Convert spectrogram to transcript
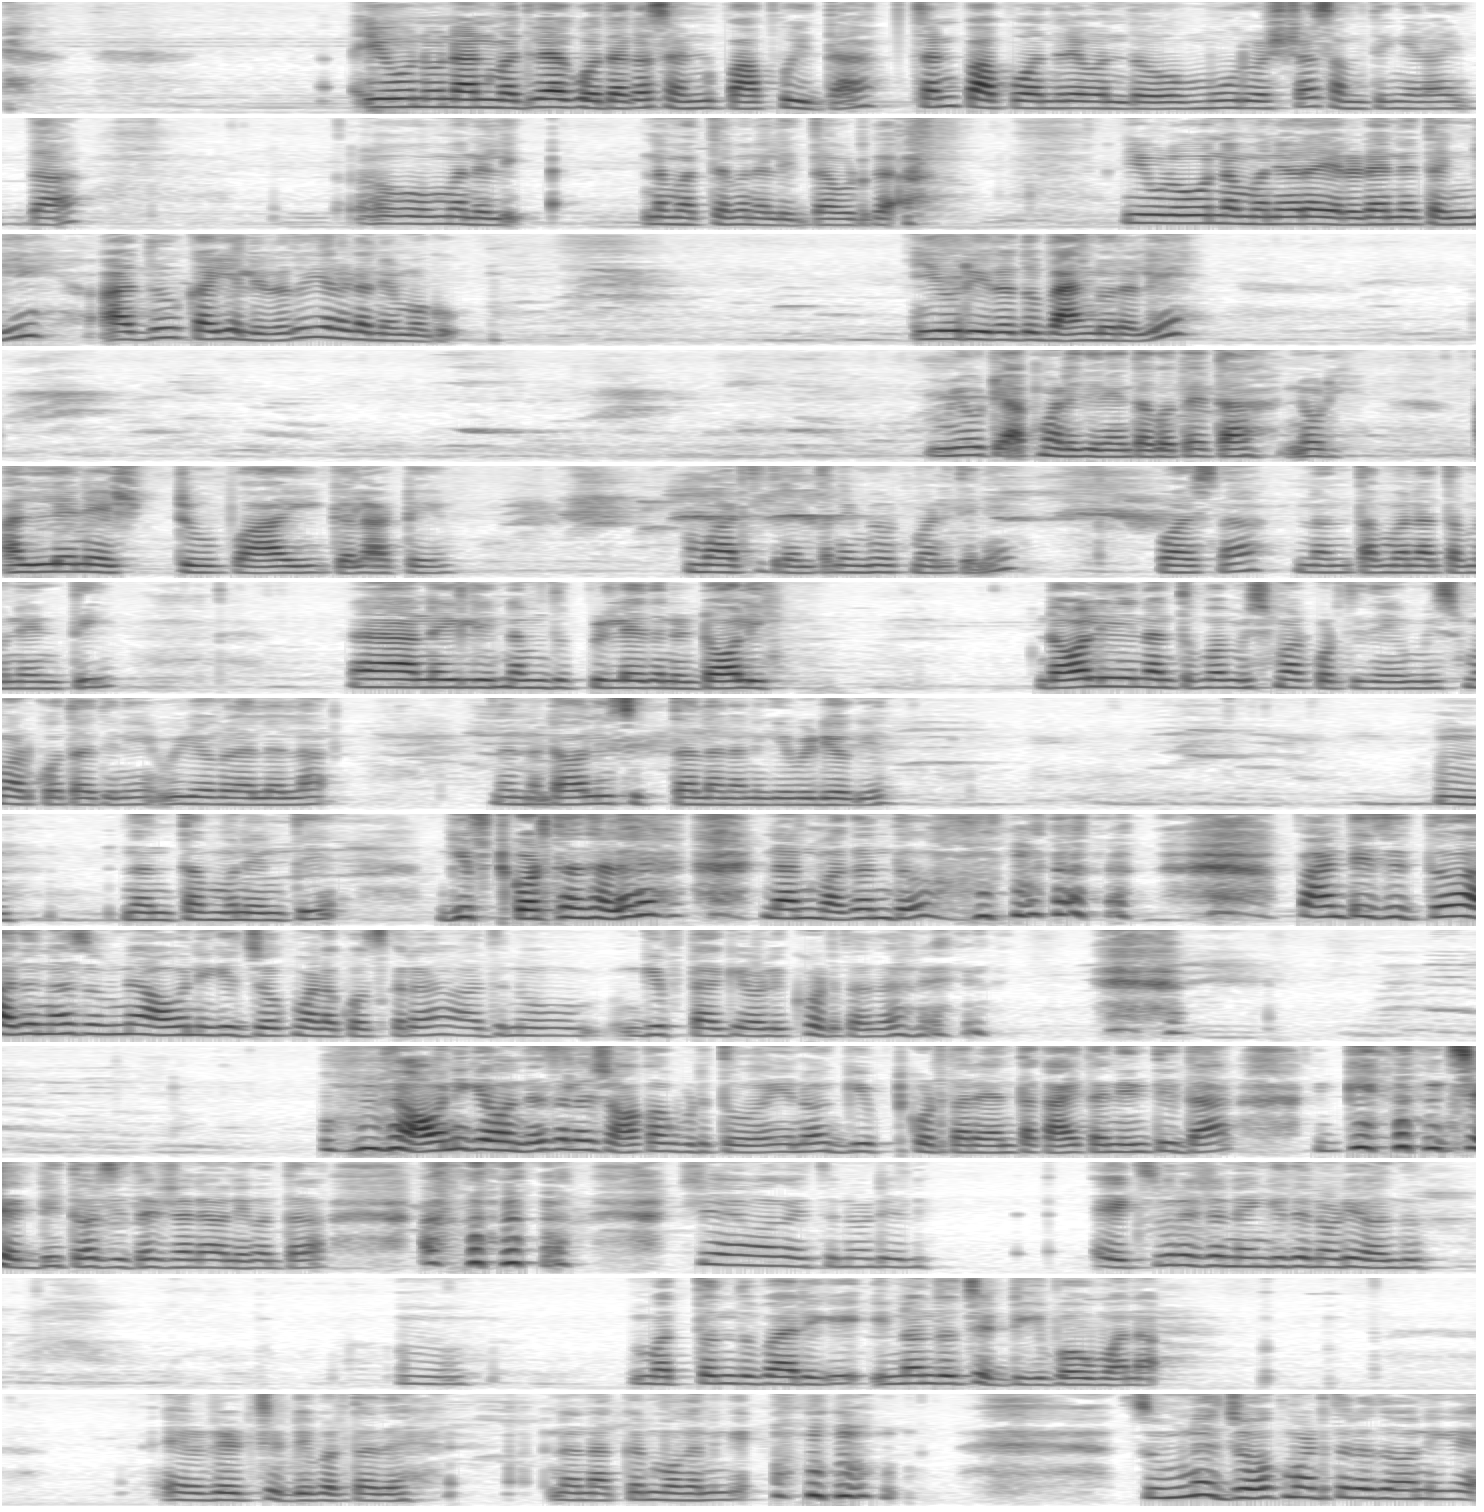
ಇವನು ನಾನು ಮದುವೆ ಆಗಿ ಹೋದಾಗ ಸಣ್ಣ ಪಾಪು ಇದ್ದ. ಸಣ್ಣ ಪಾಪು ಅಂದರೆ ಒಂದು ಮೂರು ವರ್ಷ ಸಮಥಿಂಗ್ ಏನೋ ಇದ್ದ. ಮನೇಲಿ, ನಮ್ಮ ಅತ್ತೆ ಮನೇಲಿ ಇದ್ದ ಹುಡುಗ. ಇವಳು ನಮ್ಮ ಮನೆಯವರ ಎರಡನೇ ತಂಗಿ, ಅದು ಕೈಯಲ್ಲಿರೋದು ಎರಡನೇ ಮಗು. ಇವರು ಇರೋದು ಬ್ಯಾಂಗ್ಳೂರಲ್ಲಿ. ಮ್ಯೂಟ್ ಯಾಕೆ ಮಾಡಿದ್ದೀನಿ ಅಂತ ಗೊತ್ತಾಯ್ತಾ? ನೋಡಿ ಅಲ್ಲೇ ಎಷ್ಟು ಬಾಯಿ ಗಲಾಟೆ ಮಾಡ್ತಿದ್ರೆ ಅಂತಲೇ ಮ್ಯೂಟ್ ಮಾಡಿದ್ದೀನಿ. ವಾಯ್ಸ್ನ ನನ್ನ ತಮ್ಮನ ತಮ್ಮನ ಹೆಂಡ್ತಿ. ನಾನು ಇಲ್ಲಿ ನಮ್ಮದು ಪಿಳ್ಳೆ ಇದ್ದಾನೆ ಡಾಲಿ ಡಾಲಿ ನಾನು ತುಂಬ ಮಿಸ್ ಮಾಡ್ಕೊಡ್ತಿದ್ದೀನಿ ಮಿಸ್ ಮಾಡ್ಕೋತಾ ಇದ್ದೀನಿ ವೀಡಿಯೋಗಳಲ್ಲೆಲ್ಲ. ನನ್ನ ಡಾಲಿ ಸಿಗ್ತಲ್ಲ ನನಗೆ ವಿಡಿಯೋಗೆ. ಹ್ಞೂ ನನ್ನ ತಮ್ಮನ ಹೆಂಡ್ತಿ ಗಿಫ್ಟ್ ಕೊಡ್ತಾ ಇದ್ದಾಳೆ ನನ್ನ ಮಗಂದು. ಪ್ಯಾಂಟೀಸ್ ಇತ್ತು, ಅದನ್ನು ಸುಮ್ಮನೆ ಅವನಿಗೆ ಜೋಕ್ ಮಾಡೋಕ್ಕೋಸ್ಕರ ಅದನ್ನು ಗಿಫ್ಟಾಗಿ ಅವಳಿಗೆ ಕೊಡ್ತಾ ಇದ್ದಾಳೆ. ಅವನಿಗೆ ಒಂದೇ ಸಲ ಶಾಕ್ ಆಗಿಬಿಡ್ತು. ಏನೋ ಗಿಫ್ಟ್ ಕೊಡ್ತಾರೆ ಅಂತ ಕಾಯ್ತಾ ನಿಂತಿದ್ದ. ಚಡ್ಡಿ ತೋರಿಸಿದ ತಕ್ಷಣ ಅವನಿಗೊಂಥರ ಶೇವಾಗಾಯ್ತು ನೋಡಿ ಅಲ್ಲಿ. ಎಕ್ಸ್ಪ್ರೆಷನ್ ಹೆಂಗಿದೆ ನೋಡಿ ಒಂದು. ಮತ್ತೊಂದು ಬಾರಿಗೆ ಇನ್ನೊಂದು ಚಡ್ಡಿ ಬಹುಮಾನ. ಎರಡೆರಡು ಚಡ್ಡಿ ಬರ್ತದೆ ನನ್ನ ಅಕ್ಕನ ಮಗನಿಗೆ. ಸುಮ್ಮನೆ ಜೋಕ್ ಮಾಡ್ತಿರೋದು ಅವನಿಗೆ.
